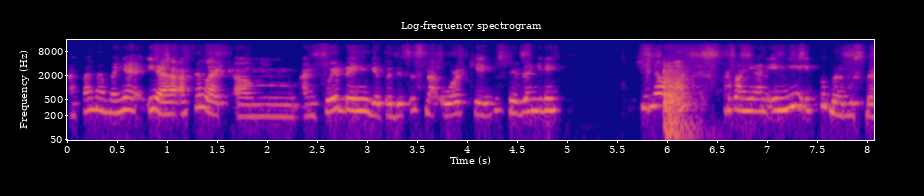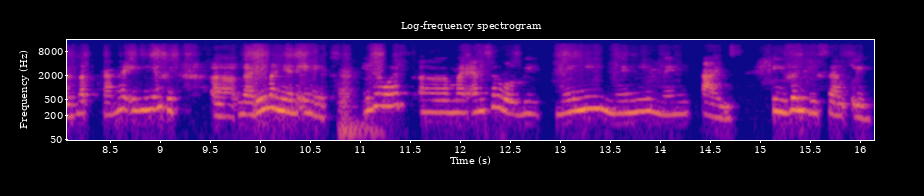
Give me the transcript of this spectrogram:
apa namanya iya yeah, I feel like um, I'm quitting gitu this is not working. Terus dia bilang gini you know what? Pertanyaan ini itu bagus banget karena ini yang uh, nggak ada yang nanyain ini. You know what? Uh, my answer will be many many many times even recently.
